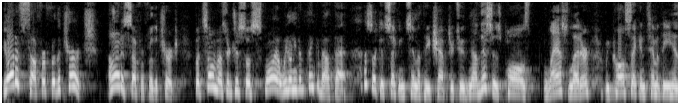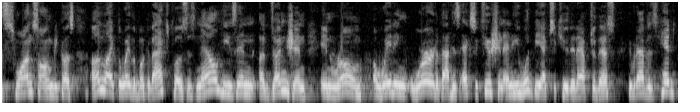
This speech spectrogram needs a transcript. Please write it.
You ought to suffer for the church. I ought to suffer for the church. But some of us are just so spoiled, we don't even think about that. Let's look at 2 Timothy chapter 2. Now this is Paul's last letter. We call 2 Timothy his swan song because unlike the way the book of Acts closes, now he's in a dungeon in Rome awaiting word about his execution and he would be executed after this. He would have his head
